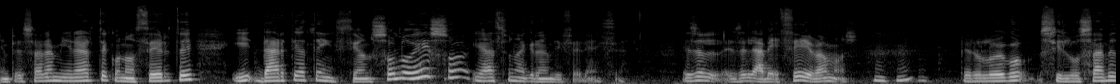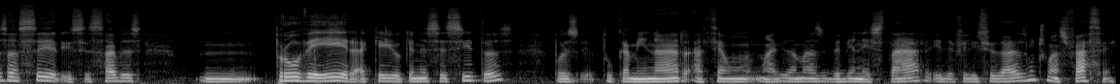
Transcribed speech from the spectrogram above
empezar a mirarte, conocerte y darte atención. Solo eso ya hace una gran diferencia. Es el, es el ABC, vamos. Uh -huh. Pero luego, si lo sabes hacer y si sabes mm, proveer aquello que necesitas, pues tu caminar hacia un, una vida más de bienestar y de felicidad es mucho más fácil.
